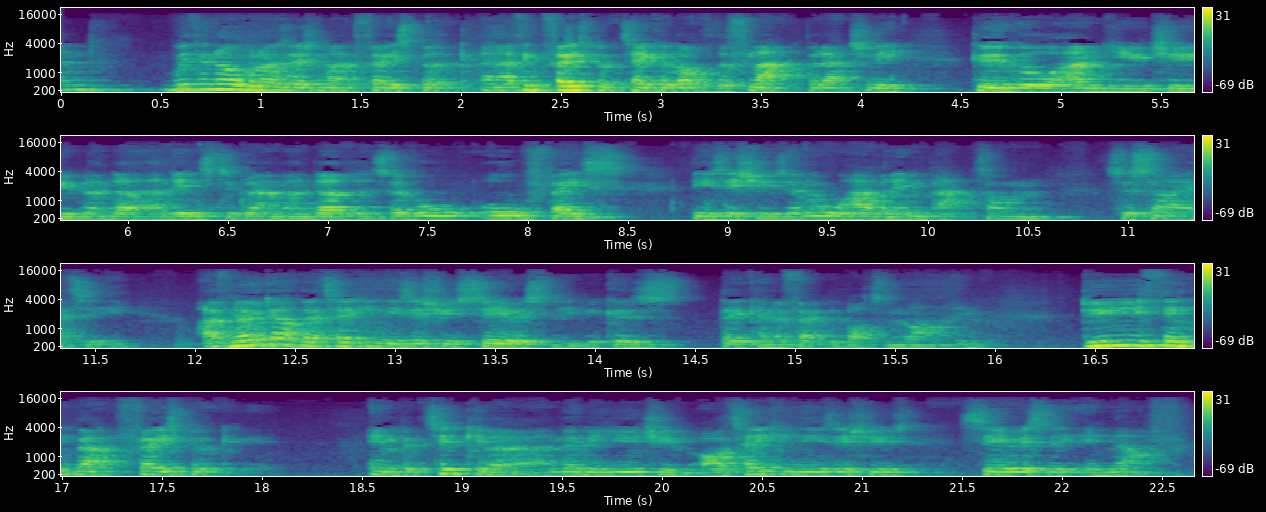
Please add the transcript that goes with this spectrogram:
And with an organisation like Facebook, and I think Facebook take a lot of the flack, but actually Google and YouTube and, uh, and Instagram and others have all, all face these issues and all have an impact on society. I've no doubt they're taking these issues seriously because they can affect the bottom line. Do you think that Facebook, in particular, and maybe YouTube, are taking these issues seriously enough?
